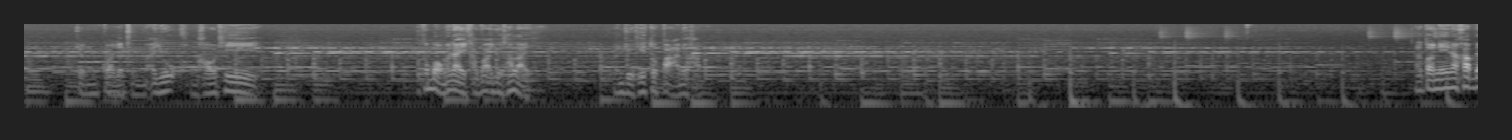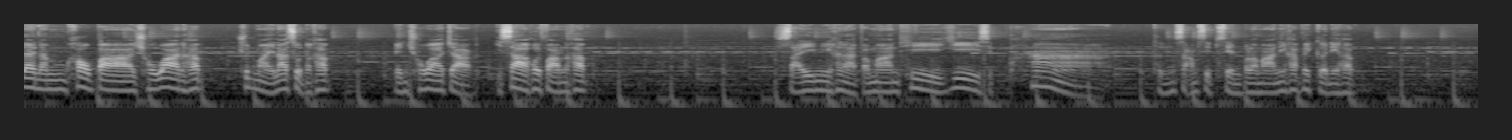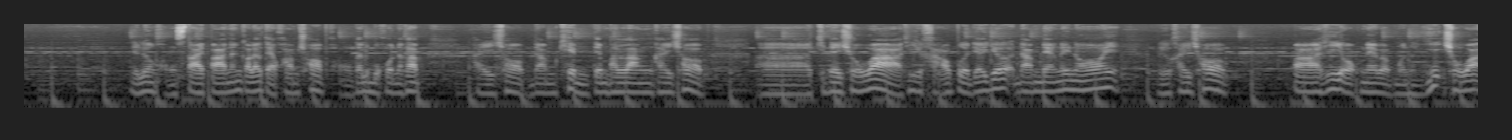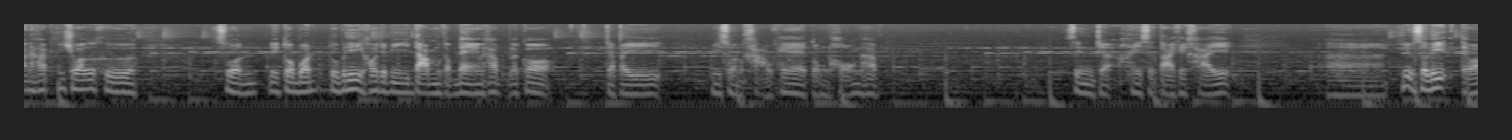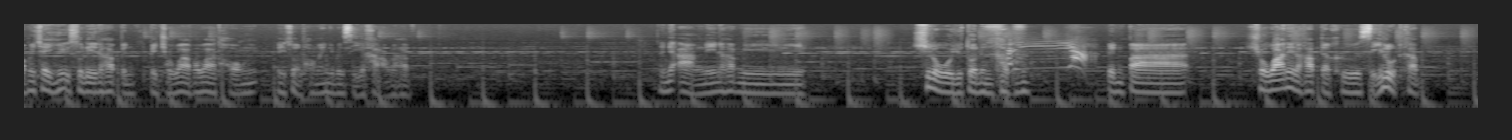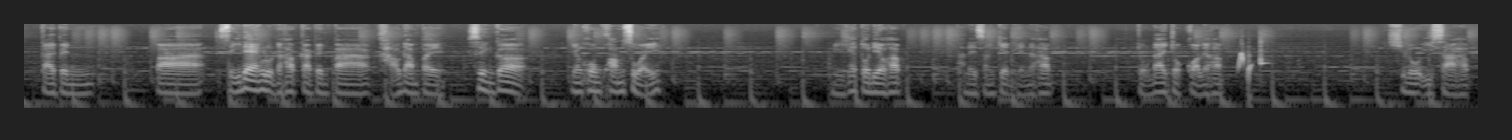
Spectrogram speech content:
จนกว่าจะถึงอายุของเขาที่ก็บอกไม่ได้ครับว่าอายุเท่าไหร่ มันอยู่ที่ตัวปลาด้วยครับและตอนนี้นะครับได้นำเข้าปลาโชวานะครับ ชุดใหม่ล่าสุดนะครับ เป็นโชวาจากอิซ่าคอยฟาร์มนะครับ ไซส์มีขนาดประมาณที่ 25 ถึง 30 เซนประมาณนี้ครับ ไม่เกินนี้ครับ ในเรื่องของสไตล์ปลานั้นก็แล้วแต่ความชอบของแต่ละบุคคลนะครับ ใครชอบดำเข้มเต็มพลัง ใครชอบอากินไดโชว่าที่ขาวเปิดเยอะๆดำแดงน้อยๆหรือใครชอบปลาที่ออกแนวแบบเหมือนฮิโชวะนะครับฮิโชวะก็คือส่วนในตัวบอสดูบอดี้เขาจะมีดำกับแดงนะครับ แล้วก็จะไป มีส่วนขาวแค่ตรงท้องนะครับ ซึ่งจะให้สไตล์คล้ายๆฮิอุริแต่ว่าไม่ใช่ฮิอุซรินะครับ เป็นเป็นโชวาเพราะว่าท้องในส่วนท้องนั้นจะเป็นสีขาวนะครับในอ่างนี้นะครับมีชิโรอยู่ตัวหนึ่งครับ เป็นปลาโชวานี่แหละครับ แต่คือสีหลุดครับ กลายเป็นปลาสีแดงหลุดนะครับ กลายเป็นปลาขาวดำไป ซึ่งก็ยังคงความสวย มีแค่ตัวเดียวครับท่านใดสังเกตเห็นนะครับ จกได้จกก่อนเลยครับชิโรอิซาครับ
